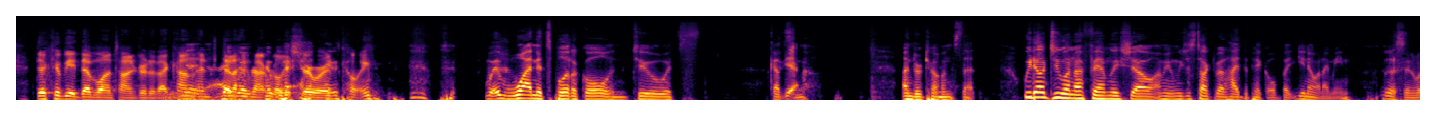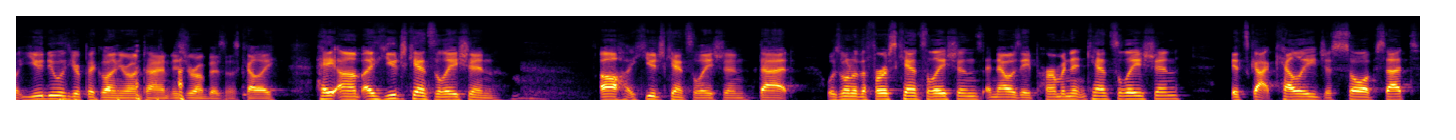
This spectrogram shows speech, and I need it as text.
there could be a double entendre to that comment, Yeah, but I I'm not I really would- sure where I it's going. One, it's political, and two, it's got Yeah. some undertones that we don't do on our family show. I mean, we just talked about hide the pickle, but you know what I mean. Listen, what you do with your pickle on your own time is your own business, Kelly. Hey, um, a huge cancellation. Oh, a huge cancellation that was one of the first cancellations and now is a permanent cancellation. It's got Kelly just so upset.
